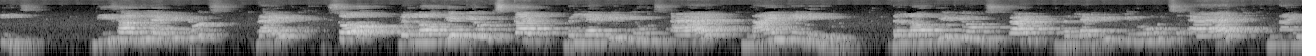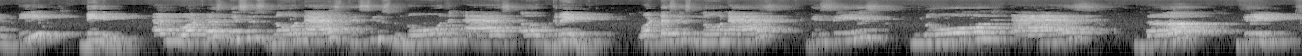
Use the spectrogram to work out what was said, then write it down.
east. These are the latitudes, right? So, the longitudes cut the latitudes at 90 degree. The longitudes cut the latitudes at 90 degree. And what does this is known as? This is known as a grid. What does this known as? This is known as the grid.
